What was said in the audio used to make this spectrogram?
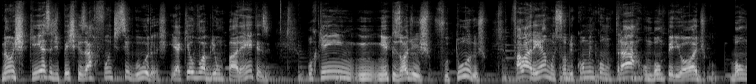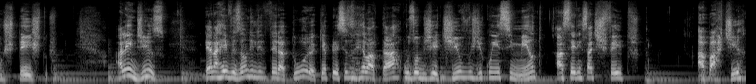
Não esqueça de pesquisar fontes seguras. E aqui eu vou abrir um parêntese, porque em, em, episódios futuros falaremos sobre como encontrar um bom periódico, bons textos. Além disso, é na revisão de literatura que é preciso relatar os objetivos de conhecimento a serem satisfeitos, a partir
